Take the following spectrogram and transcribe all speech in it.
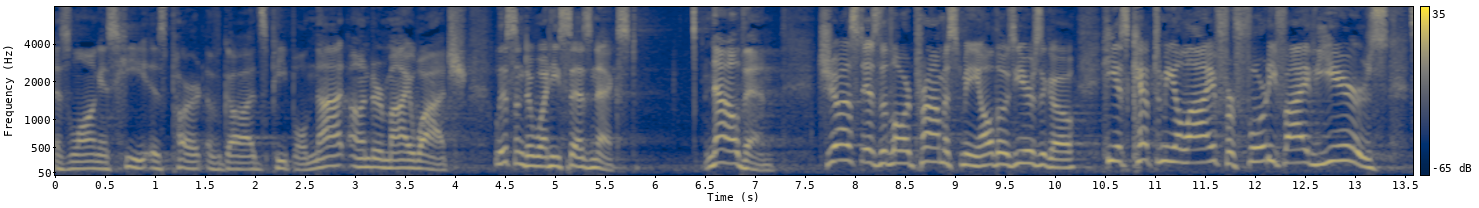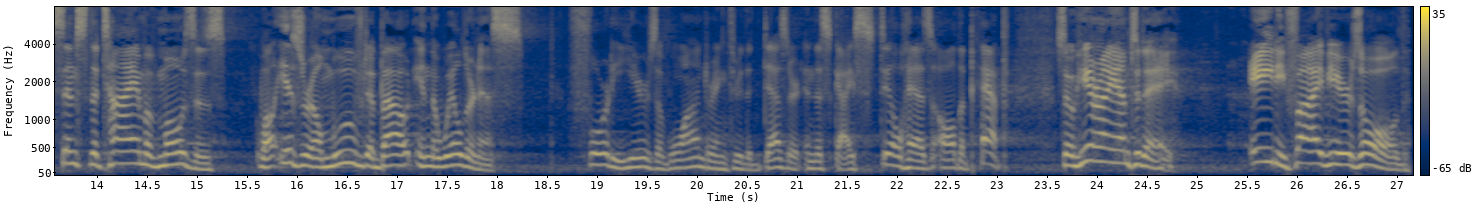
as long as he is part of God's people. Not under my watch. Listen to what he says next. Now then, just as the Lord promised me all those years ago, he has kept me alive for 45 years since the time of Moses, while Israel moved about in the wilderness. 40 years of wandering through the desert, and this guy still has all the pep. So here I am today 85 years old.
